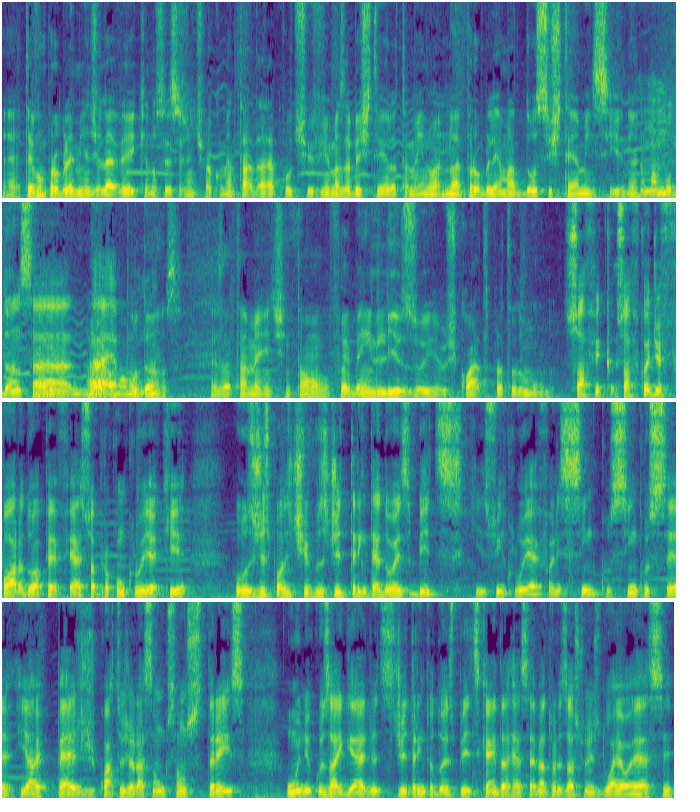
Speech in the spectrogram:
É, teve um probleminha de leve aí, que eu não sei se a gente vai comentar da Apple TV, mas é besteira também, não é, não é problema do sistema em si, né? É uma mudança é, da é, Apple. uma mudança. Né? Exatamente. Então foi bem liso aí os quatro para todo mundo. Só, só ficou de fora do APFS, só para concluir aqui, os dispositivos de 32 bits, que isso inclui iPhone 5, 5C e iPad de quarta geração, que são os três únicos iGadgets de 32 bits que ainda recebem atualizações do iOS.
